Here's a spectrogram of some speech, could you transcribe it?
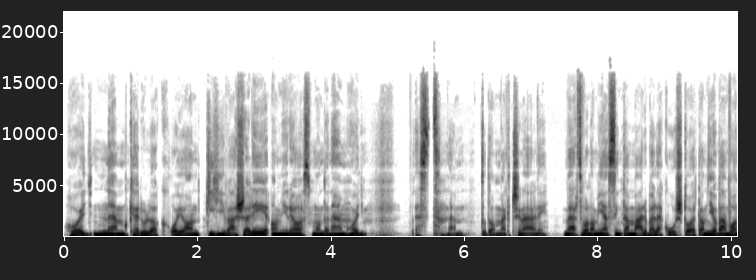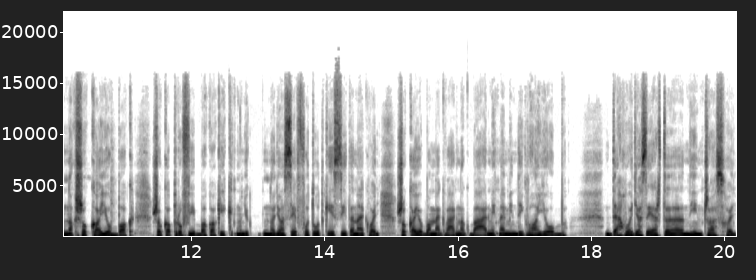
hogy nem kerülök olyan kihívás elé, amire azt mondanám, hogy ezt nem tudom megcsinálni mert valamilyen szinten már belekóstoltam. Nyilván vannak sokkal jobbak, sokkal profibbak, akik mondjuk nagyon szép fotót készítenek, vagy sokkal jobban megvágnak bármit, mert mindig van jobb. De hogy azért nincs az, hogy,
